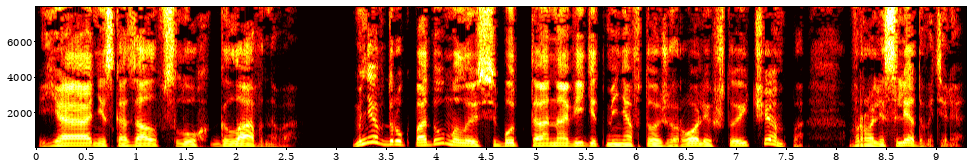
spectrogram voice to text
Я не сказал вслух главного. Мне вдруг подумалось, будто она видит меня в той же роли, что и Чемпа, в роли следователя.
